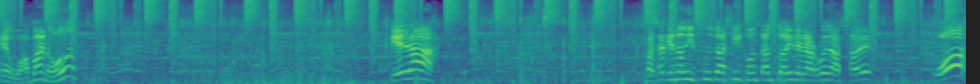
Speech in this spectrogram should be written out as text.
Qué guapa, ¿no? ¡Piedra! Pasa que no disfruto así con tanto aire en la rueda, ¿sabes? ¡Guau!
